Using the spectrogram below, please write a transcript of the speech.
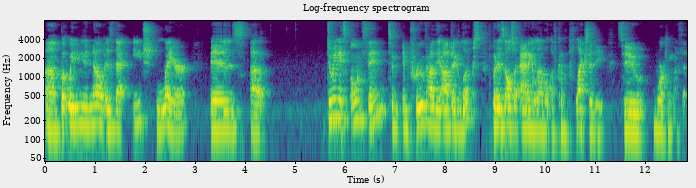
Um, but what you need to know is that each layer is uh, doing its own thing to improve how the object looks, but is also adding a level of complexity to working with it.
